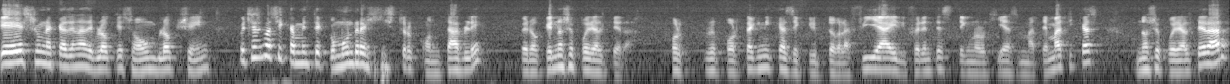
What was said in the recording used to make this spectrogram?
¿Qué es una cadena de bloques o un blockchain? Pues es básicamente como un registro contable, pero que no se puede alterar por, por técnicas de criptografía y diferentes tecnologías matemáticas, no se puede alterar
